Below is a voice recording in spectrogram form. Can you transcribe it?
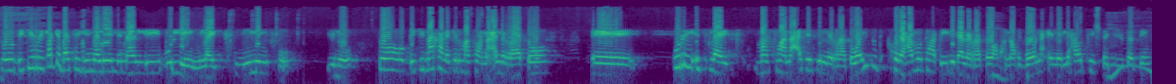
So be ke re tla ke batle leina le le nang le boleng like meaningful you know. So be ke nagana ke re maswana a lerato um kore it's like maswana a tletseng lerato wa itse gore ga motho a peile ka lerato wa kgona go bona and le ga o taste dijo tsa teng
